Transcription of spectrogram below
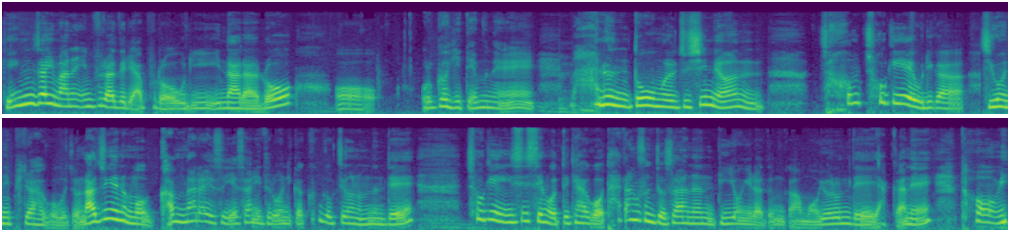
굉장히 많은 인프라들이 앞으로 우리나라로 어, 올 거기 때문에 많은 도움을 주시면 처음 초기에 우리가 지원이 필요하고 그죠. 나중에는 뭐 각 나라에서 예산이 들어오니까 큰 걱정은 없는데 초기에 이 시스템을 어떻게 하고 타당성 조사하는 비용이라든가 뭐 이런 데 약간의 도움이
